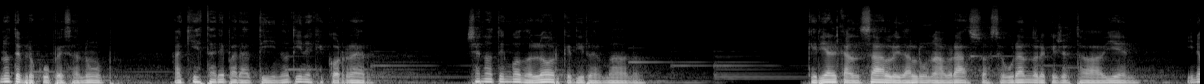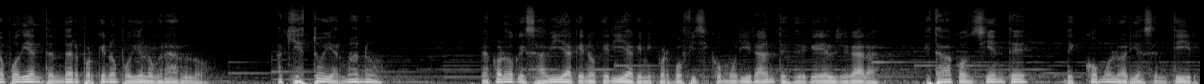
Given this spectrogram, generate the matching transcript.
No te preocupes, Anup. Aquí estaré para ti, no tienes que correr. Ya no tengo dolor, querido hermano. Quería alcanzarlo y darle un abrazo, asegurándole que yo estaba bien, y no podía entender por qué no podía lograrlo. Aquí estoy, hermano. Me acuerdo que sabía que no quería que mi cuerpo físico muriera antes de que él llegara. Estaba consciente de cómo lo haría sentir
